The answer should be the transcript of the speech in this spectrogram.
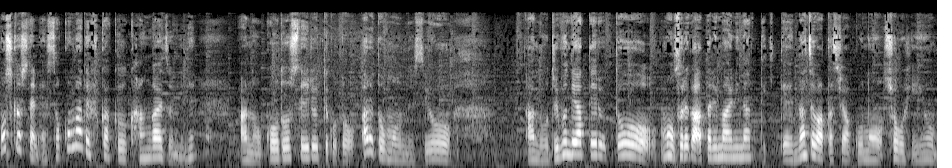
もしかしてねそこまで深く考えずにねあの行動しているってことあると思うんですよ。あの自分でやってるともうそれが当たり前になってきてなぜ私はこの商品を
